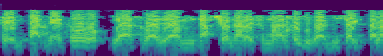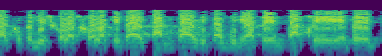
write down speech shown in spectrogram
P4-nya itu ya sebagai nasionalisme itu juga bisa kita lakukan di sekolah-sekolah kita tanpa kita punya P4, P, P4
